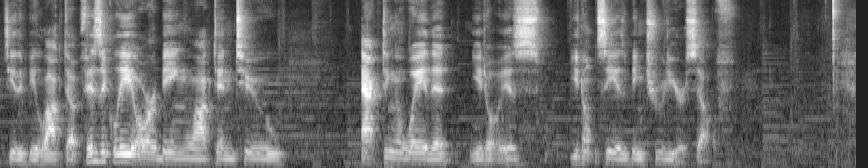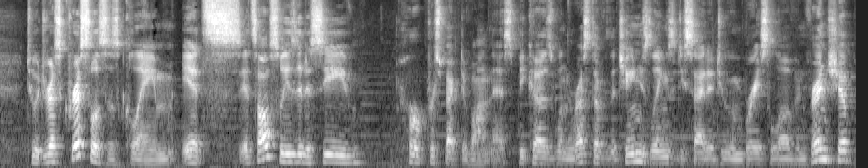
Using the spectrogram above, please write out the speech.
It's either be locked up physically or being locked into acting a way that you know is you don't see as being true to yourself. To address Chrysalis's claim, it's it's also easy to see her perspective on this because when the rest of the changelings decided to embrace love and friendship,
